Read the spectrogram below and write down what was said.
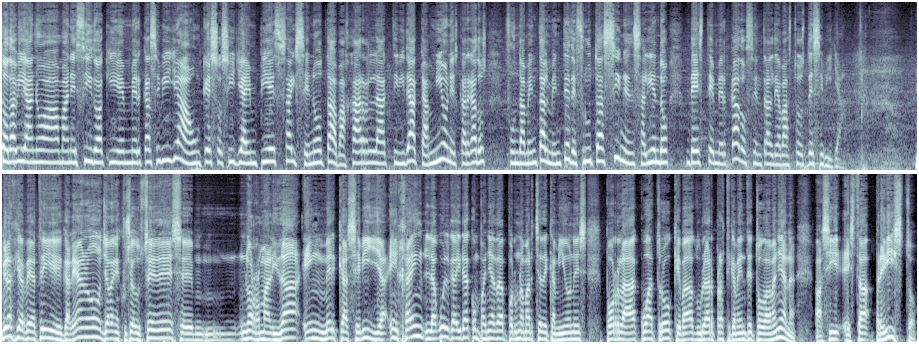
Todavía no ha amanecido aquí en Mercasevilla, aunque eso sí ya empieza y se nota a bajar la actividad. Camiones cargados fundamentalmente de frutas siguen saliendo de este mercado central de abastos de Sevilla. Gracias Beatriz Galeano, ya lo han escuchado ustedes. Eh, normalidad en Merca Sevilla. En Jaén la huelga irá acompañada por una marcha de camiones por la A4 que va a durar prácticamente toda la mañana. Así está previsto.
